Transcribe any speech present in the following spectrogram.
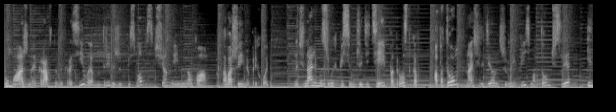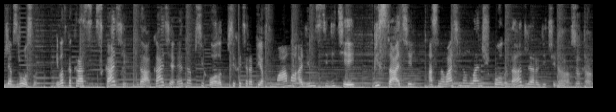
бумажные, крафтовые, красивые, а внутри лежит письмо, посвященное именно вам, на ваше имя приходит. Начинали мы с живых писем для детей, подростков, а потом начали делать живые письма, в том числе и для взрослых. И вот как раз с Катей, да, Катя – это психолог, психотерапевт, мама 11 детей, писатель, основатель онлайн-школы, да, для родителей. Да, все так.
